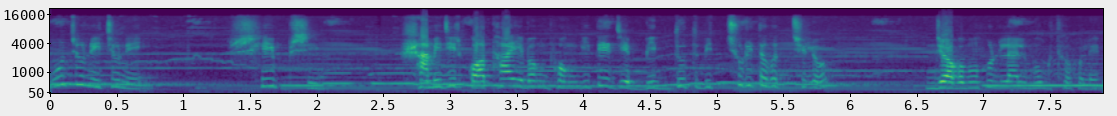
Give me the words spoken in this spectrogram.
উঁচু নিচু নেই। শিব শিব। স্বামীজির কথা এবং ভঙ্গিতে যে বিদ্যুৎ বিচ্ছুরিত হচ্ছিল, জগমোহনলাল মুগ্ধ হলেন।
